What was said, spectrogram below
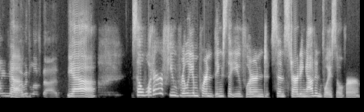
I know. Yeah. I would love that. Yeah. So, what are a few really important things that you've learned since starting out in voiceover?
